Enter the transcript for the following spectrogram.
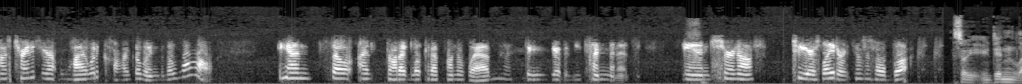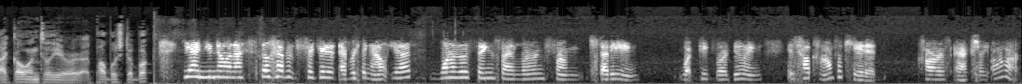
I was trying to figure out why would a car go into the wall. And so I thought I'd look it up on the web. I figured it would be 10 minutes. And sure enough, two years later, there's a whole book so you didn't let go until you published a book? Yeah, and you know, and I still haven't figured it, everything out yet. One of the things I learned from studying what people are doing is how complicated cars actually are.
